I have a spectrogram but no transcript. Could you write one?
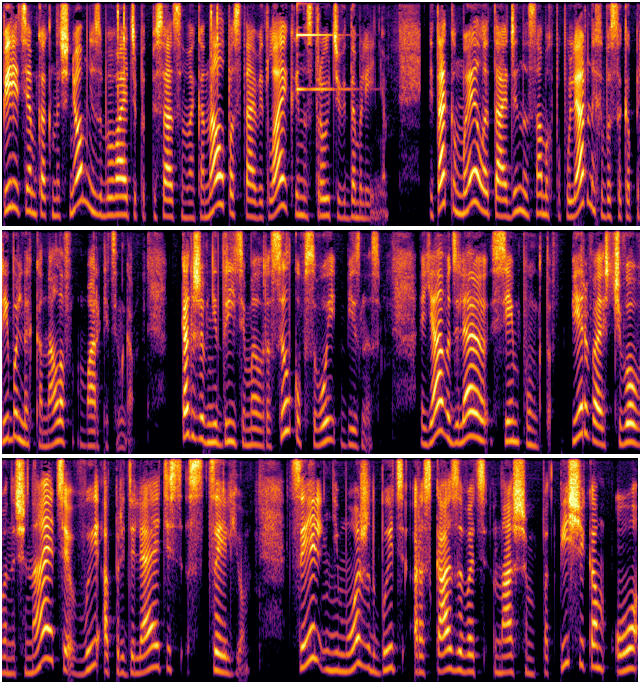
Перед тем, как начнем, не забывайте подписаться на канал, поставить лайк и настроить уведомления. Итак, email — это один из самых популярных и высокоприбыльных каналов маркетинга. Как же внедрить email-рассылку в свой бизнес? Я выделяю 7 пунктов. Первое, с чего вы начинаете, вы определяетесь с целью. Цель не может быть рассказывать нашим подписчикам о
